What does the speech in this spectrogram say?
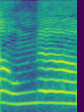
oh no.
